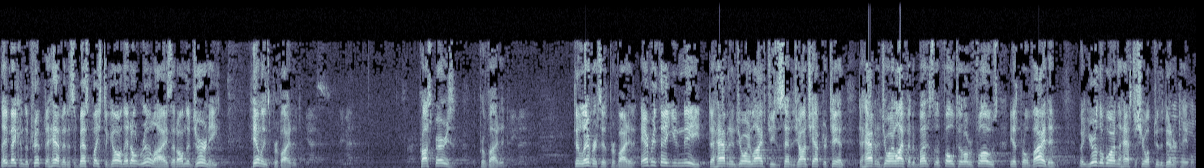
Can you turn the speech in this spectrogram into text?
They making the trip to heaven. It's the best place to go and they don't realize that on the journey, healing's provided. Yes. Amen. Right. Provided. Deliverance is provided. Everything you need to have and enjoy life, Jesus said in John chapter 10, to have and enjoy life in abundance to the full till it overflows is provided, but you're the one that has to show up to the dinner table.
